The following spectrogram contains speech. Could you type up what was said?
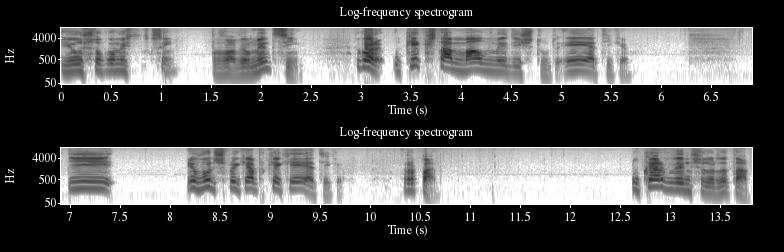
eu estou convencido que sim. Provavelmente sim. Agora, o que é que está mal no meio disto tudo? É a ética. E eu vou-lhe explicar porque é que é ética. Repare, o cargo de administrador da TAP,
